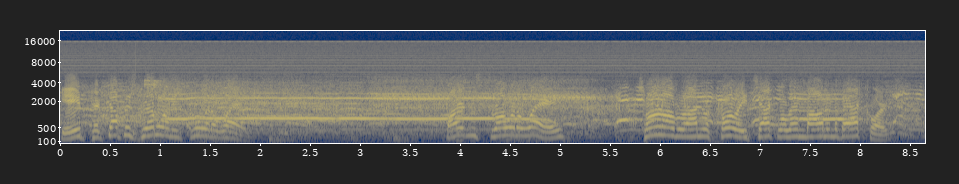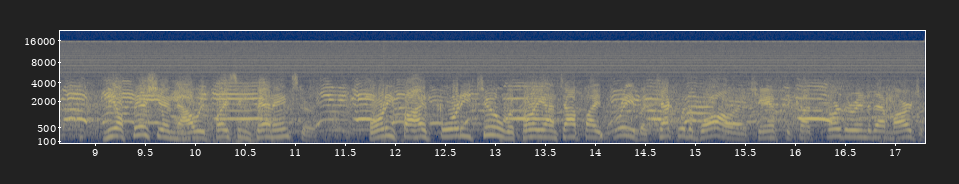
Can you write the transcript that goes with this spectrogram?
Gabe picked up his dribble and he threw it away. Spartans throw it away. Turnover on Rocori. Tech will inbound in the backcourt. Neil Fish in now, replacing Ben Inkster. 45-42, Rocori on top by three, but Tech with the ball and a chance to cut further into that margin.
